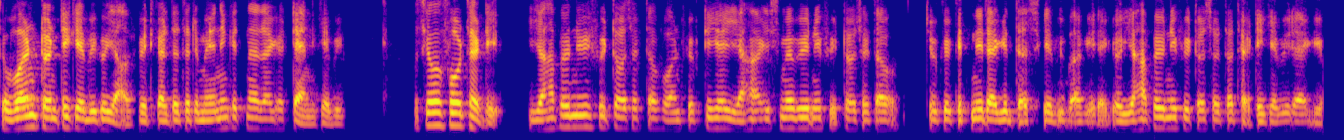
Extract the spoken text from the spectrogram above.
तो वन ट्वेंटी के बी को यहाँ फिट कर देते रिमेनिंग कितना रहेगा? टेन के बी उसके बाद फोर थर्टी यहाँ पे नहीं फिट हो सकता वन फिफ्टी है। यहाँ इसमें भी नहीं फिट हो सकता, क्योंकि कितनी रहेगी? दस के भी बाकी रहेगी। और यहाँ पे भी नहीं फिट हो सकता थर्टी के भी रहेगी।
